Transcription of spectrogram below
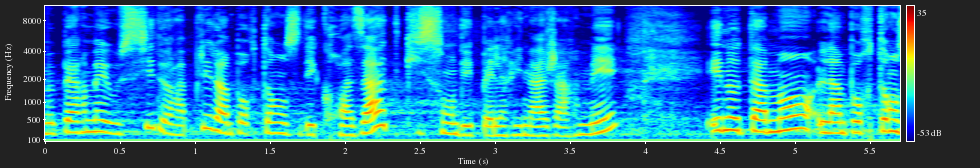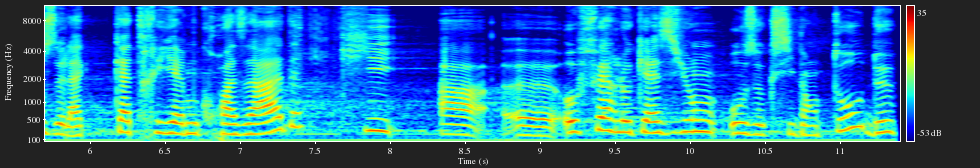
me permet aussi de rappeler l'importance des croisades, qui sont des pèlerinages armés, et notamment l'importance de la quatrième croisade, qui a euh, offert l'occasion aux Occidentaux de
